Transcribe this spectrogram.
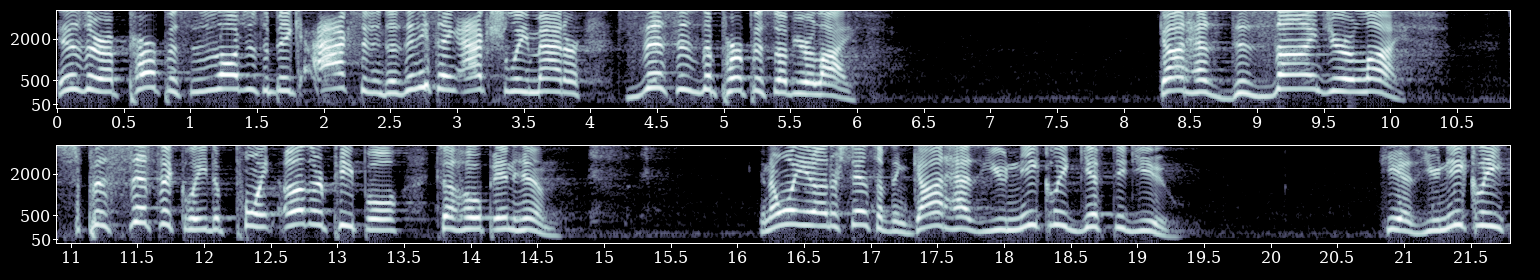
Is there a purpose? This is all just a big accident. Does anything actually matter? This is the purpose of your life. God has designed your life specifically to point other people to hope in Him. And I want you to understand something God has uniquely gifted you. He has uniquely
